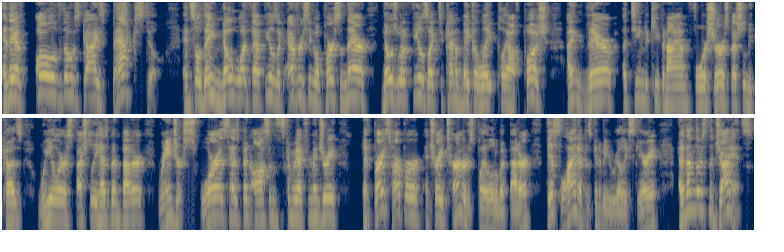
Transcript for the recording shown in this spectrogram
And they have all of those guys back still. And so they know what that feels like. Every single person there knows what it feels like to kind of make a late playoff push. I think they're a team to keep an eye on for sure, especially because Wheeler, especially, has been better. Ranger Suarez has been awesome since coming back from injury. If Bryce Harper and Trea Turner just play a little bit better, this lineup is going to be really scary. And then there's the Giants.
